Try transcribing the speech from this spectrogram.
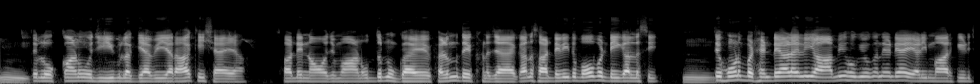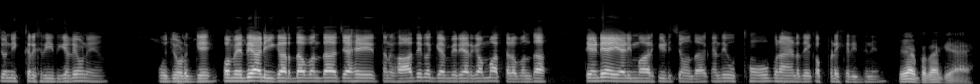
ਹੂੰ। ਤੇ ਲੋਕਾਂ ਨੂੰ ਅਜੀਬ ਲੱਗਿਆ ਵੀ ਯਾਰ ਆਹ ਕੀ ਸ਼ੈ ਆ। ਸਾਡੇ ਨੌਜਵਾਨ ਉਧਰ ਨੂੰ ਗਏ ਫਿਲਮ ਦੇਖਣ ਜਾਇਆ ਕਰਨ। ਸਾਡੇ ਲਈ ਤਾਂ ਬਹੁਤ ਵੱਡੀ ਗੱਲ ਸੀ। ਹੂੰ। ਤੇ ਹੁਣ ਬਠਿੰਡੇ ਵਾਲੇ ਲਈ ਆਮ ਹੀ ਹੋ ਉਹ ਕਹਿੰਦੇ ਢਾਈ ਵਾਲੀ ਮਾਰਕੀਟ ਚੋਂ ਨਿੱਕਰ ਖਰੀਦ ਕੇ ਲਿਆਉਣੇ ਆ। ਉਹ ਜੁੜ ਗਏ। ਭਾਵੇਂ ਦਿਹਾੜੀ ਕਰਦਾ ਬੰਦਾ ਚਾਹੇ ਤਨਖਾਹ ਤੇ ਲੱਗਿਆ ਮੇਰੇ ਵਰਗਾ ਮਾਤੜ ਬੰਦਾ ਢਾਈ ਵਾਲੀ ਮਾਰਕੀਟ ਚ ਆਉਂਦਾ ਕਹਿੰਦੇ ਉੱਥੋਂ ਉਹ ਬ੍ਰਾਂਡ ਦੇ ਕੱਪੜੇ ਖਰੀਦਣੇ ਆ। ਯਾਰ ਪਤਾ ਕਿਆ ਹੈ?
